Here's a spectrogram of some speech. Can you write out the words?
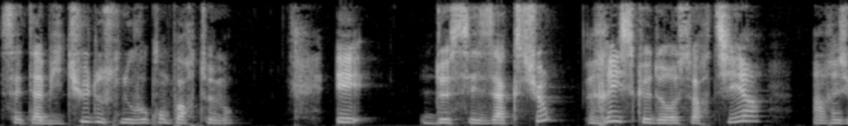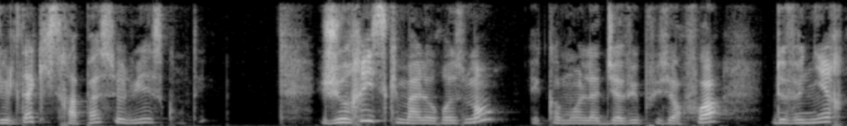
cette habitude ou ce nouveau comportement. Et de ces actions risque de ressortir un résultat qui ne sera pas celui escompté. Je risque malheureusement, et comme on l'a déjà vu plusieurs fois, de venir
